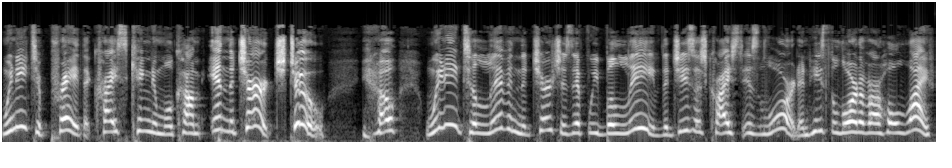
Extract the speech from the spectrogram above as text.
We need to pray that Christ's kingdom will come in the church too. You know, we need to live in the church as if we believe that Jesus Christ is Lord and He's the Lord of our whole life.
